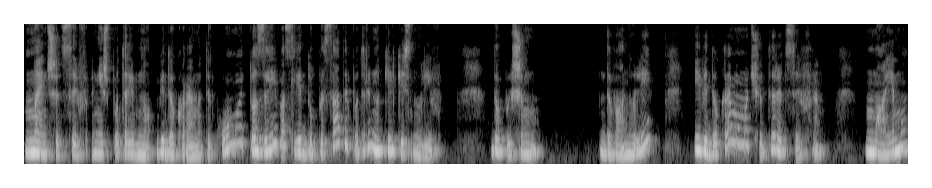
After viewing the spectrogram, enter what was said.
менше цифр, ніж потрібно відокремити комою, то зліва слід дописати потрібну кількість нулів. Допишемо 2 нулі і відокремимо 4 цифри. Маємо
